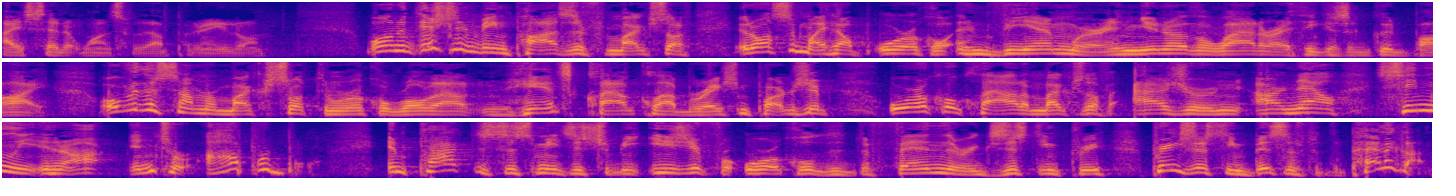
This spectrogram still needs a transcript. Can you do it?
I said it once without putting it on. Well, in addition to being positive for Microsoft, it also might help Oracle and VMware. And you know, the latter, I think, is a good buy. Over the summer, Microsoft and Oracle rolled out an enhanced cloud collaboration partnership. Oracle Cloud and Microsoft Azure are now seemingly uh, interoperable. In practice, this means it should be easier for Oracle to defend their existing pre- pre-existing business with the Pentagon.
